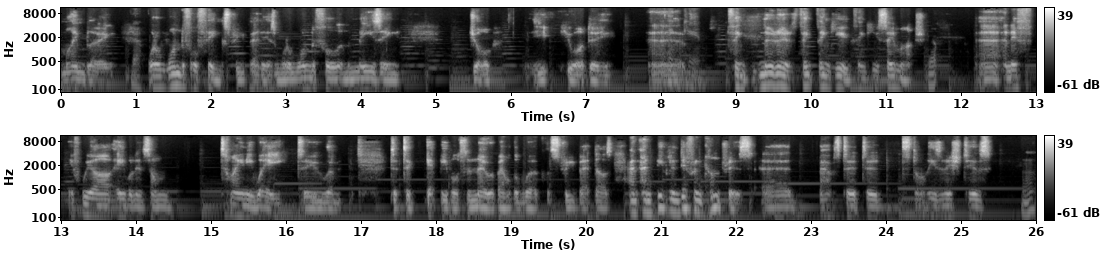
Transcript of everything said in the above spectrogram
mind blowing. Yeah. What a wonderful thing Street Vet is, and what a wonderful and amazing job you, you are doing. Uh, Thank you. think no no think thank you thank you so much Yep. Uh, and if if we are able in some tiny way to um, to, to get people to know about the work that street vet does and and people in different countries uh, perhaps to to start these initiatives Mm. uh,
